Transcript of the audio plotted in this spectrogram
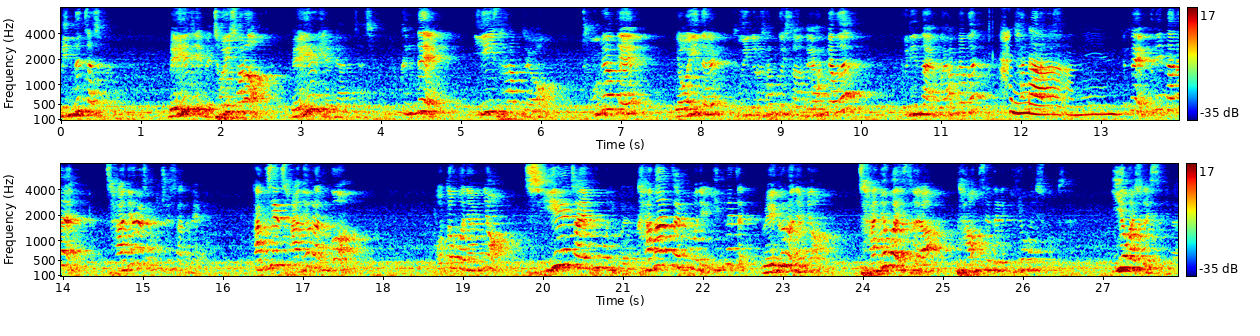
믿는 자지만요. 매일 예배, 저희처럼 매일 예배하는 자지만요. 근데 이 사람도요, 두 명의 여인을 부인으로 삼고 있었는데요. 한 명은 브린나이고 한 명은 한나. 아멘. 근데 브린나는 자녀를 자꾸 출산을 해요. 당시에 자녀라는 건 어떤 거냐면요. 지혜자의 표본인 거예요. 강한 자의 표본이에요. 있는 자. 왜 그러냐면 자녀가 있어야 다음 세대를 이어갈 수가 없어요. 이어갈 수가 있습니다.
